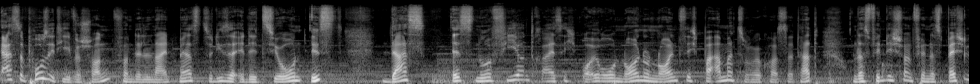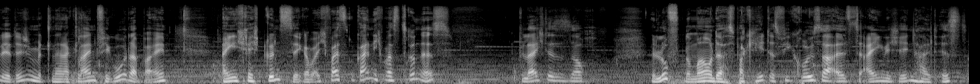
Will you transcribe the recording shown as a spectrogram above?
Erste positive schon von Little Nightmares zu dieser Edition ist, dass es nur 34,99 Euro bei Amazon gekostet hat. Und das finde ich schon für eine Special Edition mit einer kleinen Figur dabei eigentlich recht günstig. Aber ich weiß noch gar nicht, was drin ist. Vielleicht ist es auch eine Luftnummer und das Paket ist viel größer, als der eigentliche Inhalt ist.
